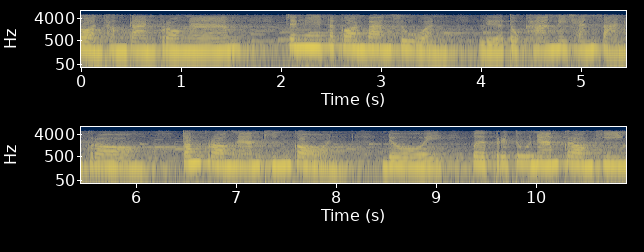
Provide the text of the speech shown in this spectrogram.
ก่อนทำการกรองน้ำจะมีตะกอนบางส่วน เหลือตกค้างในชั้นสารกรอง ต้องกรองน้ำทิ้งก่อน โดยเปิดประตูน้ำกรองทิ้ง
